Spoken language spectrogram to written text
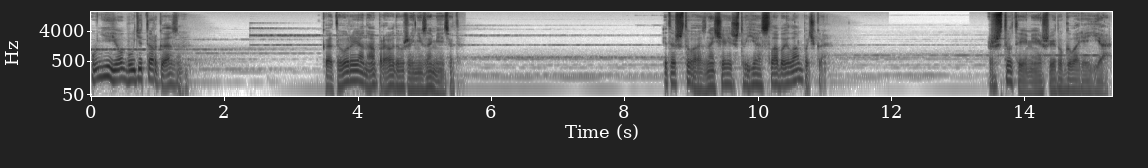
У нее будет оргазм, который она, правда, уже не заметит. Это что, означает, что я слабая лампочка? Что ты имеешь в виду, говоря «я»?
